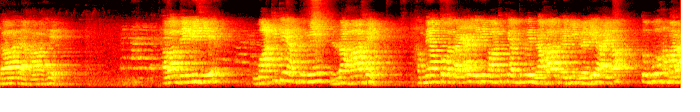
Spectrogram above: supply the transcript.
गा रहा है। अब आप देख लीजिए वाक्य के अंत में रहा है। हमने आपको बताया, यदि वाक्य के अंत में रहा रही, रहे आएगा तो वो हमारा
